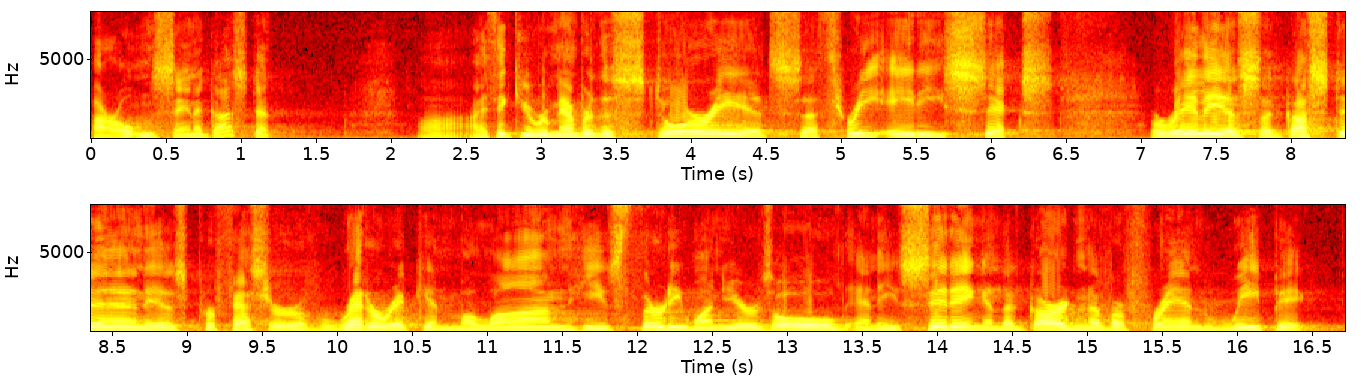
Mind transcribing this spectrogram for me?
our own St. Augustine. Uh, I think you remember the story. It's uh, 386 Aurelius Augustine is professor of rhetoric in Milan. He's 31 years old and he's sitting in the garden of a friend weeping.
